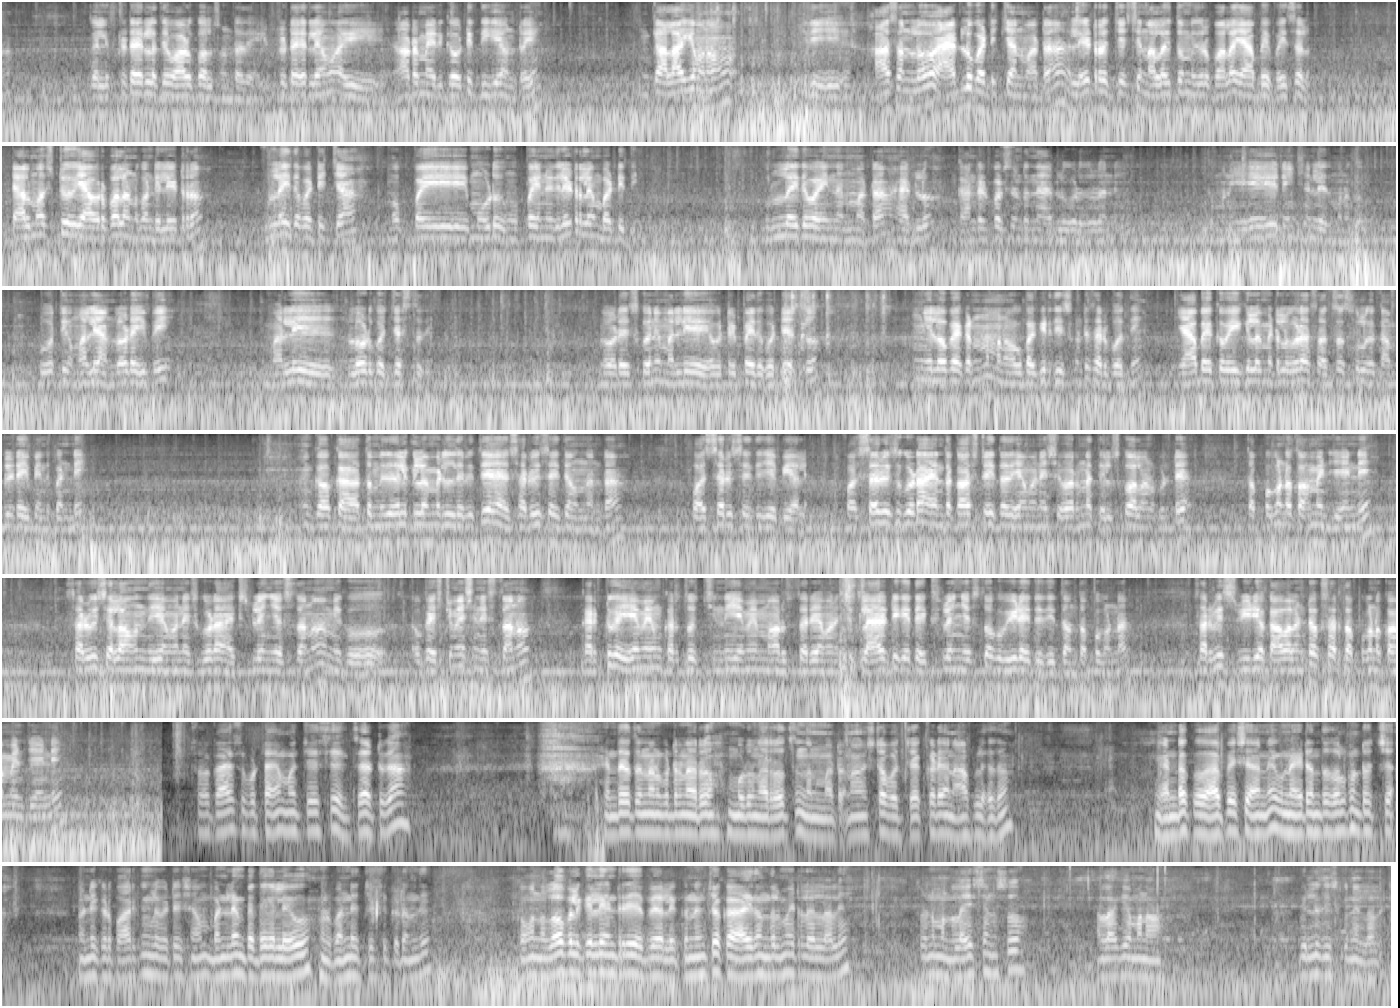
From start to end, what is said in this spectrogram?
ఇంకా లిఫ్ట్ టైర్లు అయితే వాడుకోవాల్సి ఉంటుంది. లిఫ్ట్ టైర్లు ఏమో అవి ఆటోమేటిక్ ఒకటి దిగే ఉంటాయి. ఇంకా అలాగే మనం ఇది హాసన్లో యాడ్లు పట్టించా అనమాట లీటర్ వచ్చేసి నలభై తొమ్మిది రూపాయల యాభై పైసలు. అంటే ఆల్మోస్ట్ యాభై రూపాయలు అనుకోండి లీటరు. ఫుల్ అయితే పట్టించా. ముప్పై మూడు ముప్పై ఎనిమిది లీటర్లు ఏం పట్టిద్ది. ఫుల్ అయితే పడిందనమాట యాడ్లు హండ్రెడ్ పర్సెంట్ ఉంది యాడ్లు కూడా చూడండి. ఇంకా మన ఏ టెన్షన్ లేదు మనకు. పూర్తిగా మళ్ళీ అన్లోడ్ అయిపోయి మళ్ళీ లోడ్కి వచ్చేస్తుంది. లోడ్ వేసుకొని మళ్ళీ ఒక ట్రిప్ అయితే కొట్టేస్తూ ఈ లోపు ఎక్కడన్నా మనం ఒక బకెట్ తీసుకుంటే సరిపోద్ది. యాభై ఒక్క వెయ్యి కిలోమీటర్లు కూడా సక్సెస్ఫుల్గా కంప్లీట్ అయిపోయింది బండి. ఇంకా ఒక తొమ్మిది వేల కిలోమీటర్లు తిరిగితే సర్వీస్ అయితే ఉందంట. ఫస్ట్ సర్వీస్ అయితే చేపించాలి ఫస్ట్ సర్వీస్ కూడా ఎంత కాస్ట్ అవుతుంది ఏమనేసి ఎవరన్నా తెలుసుకోవాలనుకుంటే తప్పకుండా కామెంట్ చేయండి. సర్వీస్ ఎలా ఉంది ఏమనేసి కూడా ఎక్స్ప్లెయిన్ చేస్తాను. మీకు ఒక ఎస్టిమేషన్ ఇస్తాను. కరెక్ట్గా ఏమేమి ఖర్చు వచ్చింది ఏమేమి మారుస్తారు ఏమనేసి క్లారిటీగా అయితే ఎక్స్ప్లెయిన్ చేస్తూ ఒక వీడియో అయితే తీద్దాం తప్పకుండా. సర్వీస్ వీడియో కావాలంటే ఒకసారి తప్పకుండా కామెంట్ చేయండి. సో గాయస్ ఇప్పుడు టైం వచ్చేసి ఎగ్జాక్ట్గా ఎంత అవుతుంది అనుకుంటున్నారు? మూడున్నర అవుతుంది అనమాట నాన్ స్టాప్ వచ్చి ఎక్కడే ఆపలేదు. ఎండకు ఆపేసాను నైట్ అంతా తోలుకుంటూ వచ్చా. బండి ఇక్కడ పార్కింగ్లో పెట్టేసాం బండ్లు ఏం పెద్దగా లేవు. బండి వచ్చేసి ఇక్కడ ఉంది. ఇంకా మన లోపలికి వెళ్ళి ఎంట్రీ అయిపోయాలి. ఇక్కడ నుంచి ఒక ఐదు వందల మీటర్లు వెళ్ళాలి. చూడండి మన లైసెన్సు అలాగే మన బిల్లు తీసుకుని వెళ్ళాలి.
